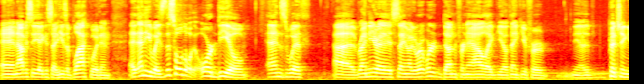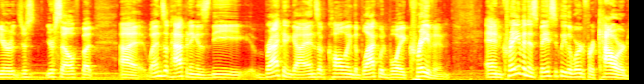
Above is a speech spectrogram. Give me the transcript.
And obviously, like I said, he's a Blackwood. And anyways, this whole ordeal ends with uh, Rhaenyra is saying, like, we're, we're, done for now. Like, you know, thank you for, you know, pitching your just yourself. But uh, what ends up happening is the Bracken guy ends up calling the Blackwood boy Craven. And Craven is basically the word for coward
